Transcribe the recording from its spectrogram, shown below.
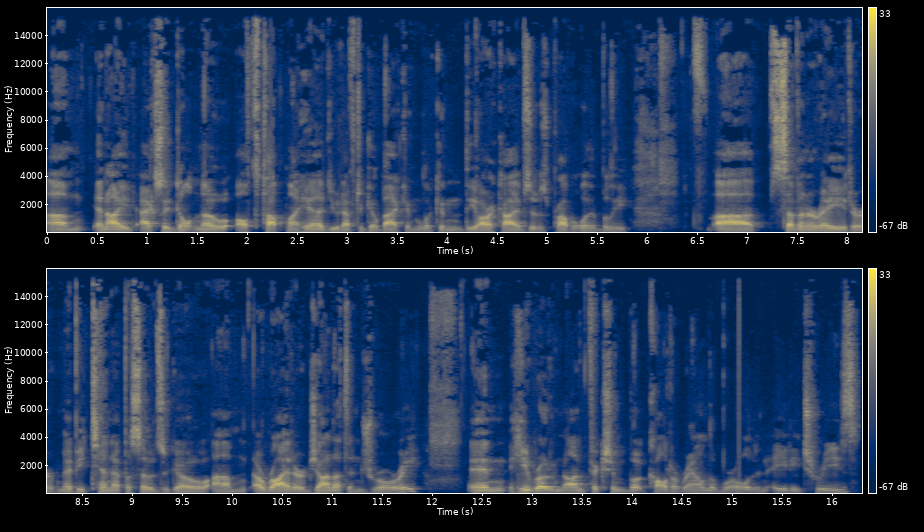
um, and I actually don't know off the top of my head. You would have to go back and look in the archives. It was probably uh, seven or eight or maybe 10 episodes ago, um, a writer, Jonathan Drori, and he wrote a nonfiction book called Around the World in 80 Trees.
